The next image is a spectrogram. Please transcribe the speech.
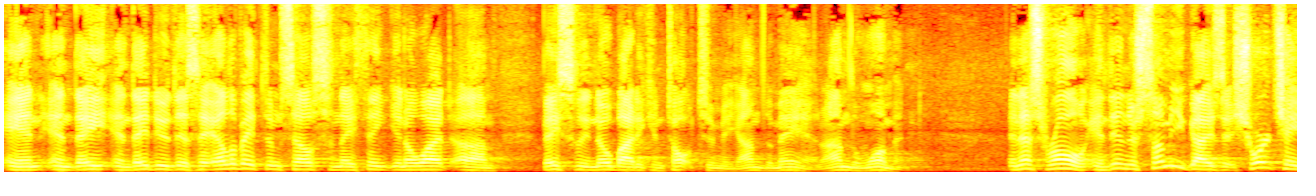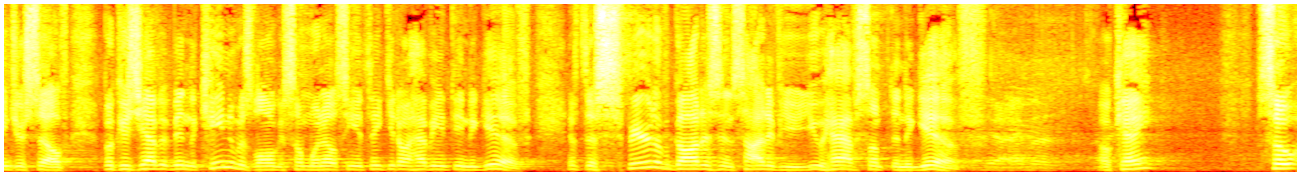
and, and, they, and they do this. They elevate themselves and they think, you know what? Um, basically, nobody can talk to me. I'm the man, I'm the woman. And that's wrong. And then there's some of you guys that shortchange yourself because you haven't been in the kingdom as long as someone else and you think you don't have anything to give. If the Spirit of God is inside of you, you have something to give. Yeah, okay? So,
